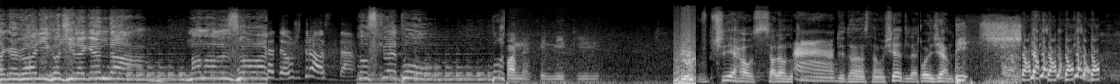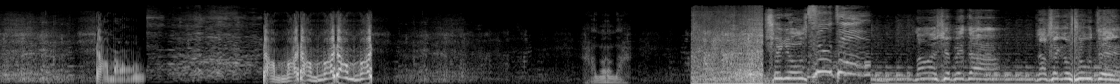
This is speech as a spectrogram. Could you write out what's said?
Taka kochani chodzi legenda. Mama wysłała Tadeusz Drozda. do sklepu. Fajne filmiki. Przyjechał z salonu do nas na osiedle. Powiedziałem, a no, no. Przyniósł. Mama się pyta, dlaczego żółty?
